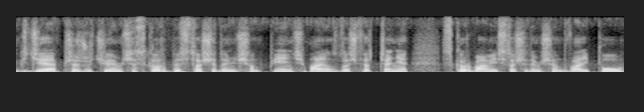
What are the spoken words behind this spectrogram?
gdzie przerzuciłem się z korby 175, mając doświadczenie z korbami 172,5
